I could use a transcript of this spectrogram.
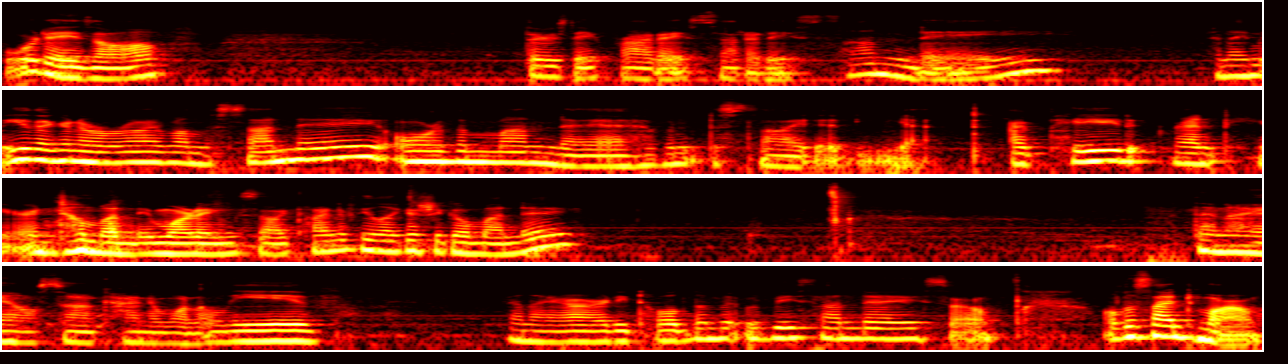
four days off. Thursday, Friday, Saturday, Sunday. And I'm either going to arrive on the Sunday or the Monday. I haven't decided yet. I paid rent here until Monday morning, so I kind of feel like I should go Monday. Then I also kind of want to leave. And I already told them it would be Sunday, so I'll decide tomorrow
